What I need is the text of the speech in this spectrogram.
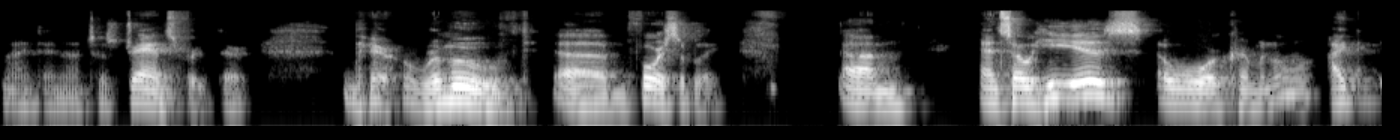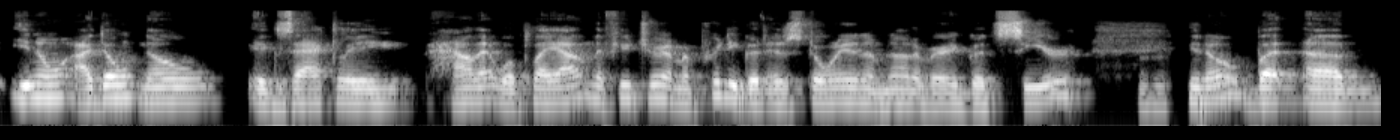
right? They're not just transferred; they're they're removed uh, forcibly. Um, and so he is a war criminal. I, you know, I don't know exactly how that will play out in the future. I'm a pretty good historian. I'm not a very good seer, mm-hmm. you know, but um,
